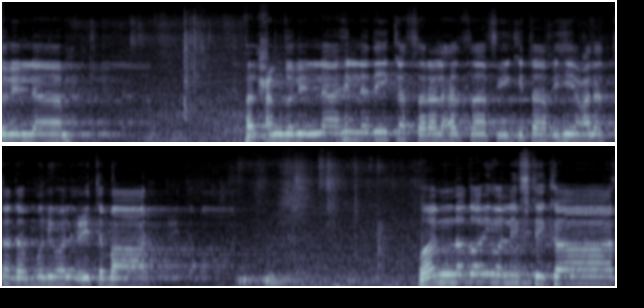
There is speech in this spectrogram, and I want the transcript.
لله. الحمد لله الذي كثر الحث في كتابه على التدبر والإعتبار والنظر والإفتكار.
